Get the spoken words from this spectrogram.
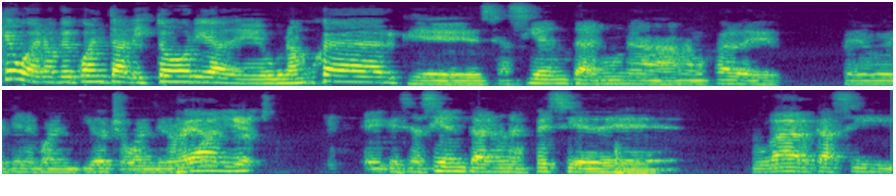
qué bueno que cuenta la historia de una mujer que se asienta en una, una mujer de, creo que tiene 48 o 49 años, eh, que se asienta en una especie de lugar casi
